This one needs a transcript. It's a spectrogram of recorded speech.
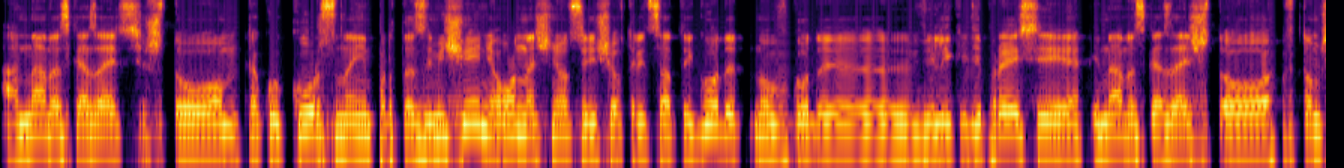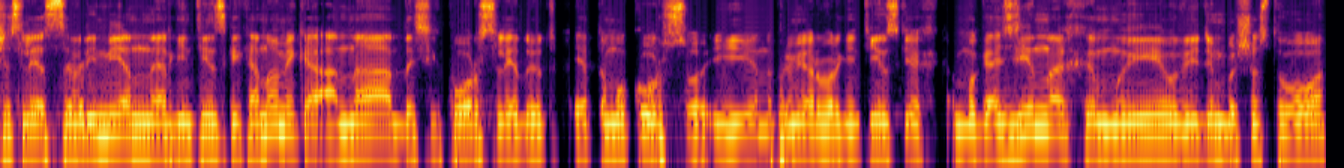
А надо сказать, что такой курс на импортозамещение, он начнется еще в 30-е годы, ну, в годы Великой депрессии. И надо сказать, что в том числе современная аргентинская экономика, она до сих пор следует этому курсу. И, например, в аргентинских магазинах мы увидим большинство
